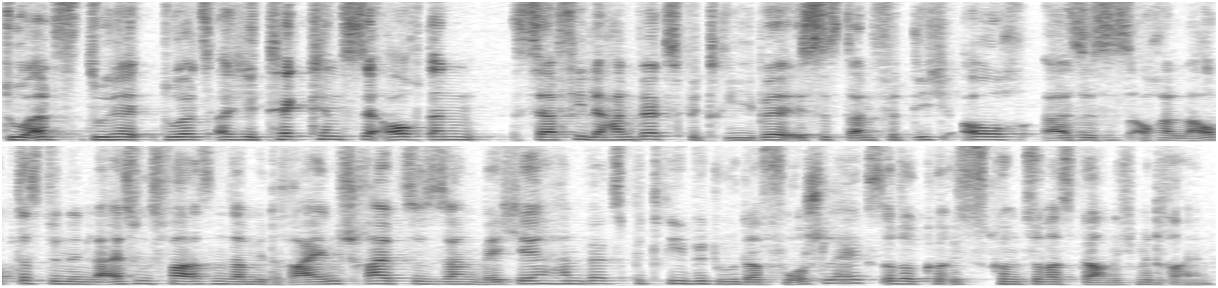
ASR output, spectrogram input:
Du als, du, du als Architekt kennst ja auch dann sehr viele Handwerksbetriebe. Ist es dann für dich auch, also ist es auch erlaubt, dass du in den Leistungsphasen damit reinschreibst, sozusagen, welche Handwerksbetriebe du da vorschlägst oder kommt sowas gar nicht mit rein?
